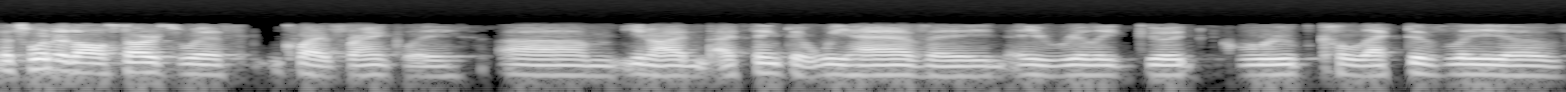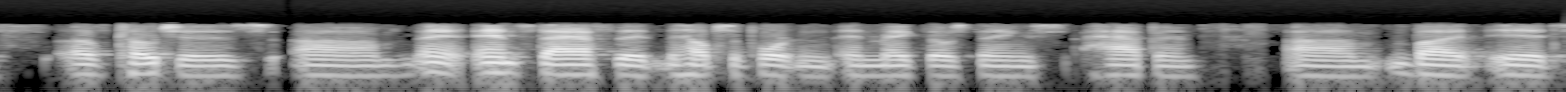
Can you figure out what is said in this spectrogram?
that's what it all starts with. Quite frankly, um, you know, I, I think that we have a a really good group collectively of of coaches um, and, and staff that help support and, and make those things happen. Um, but it's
